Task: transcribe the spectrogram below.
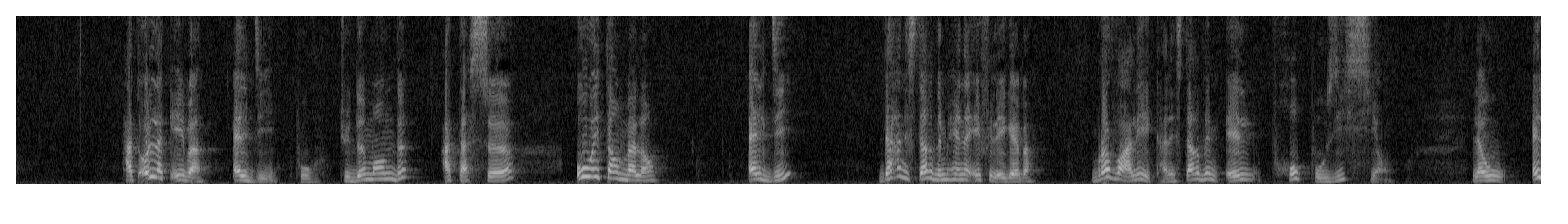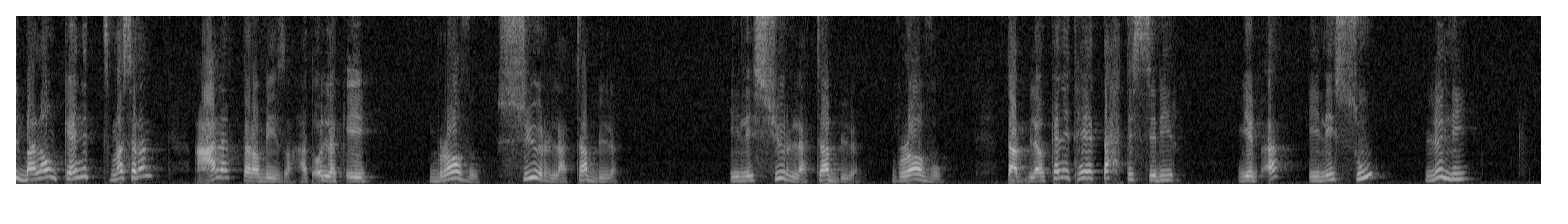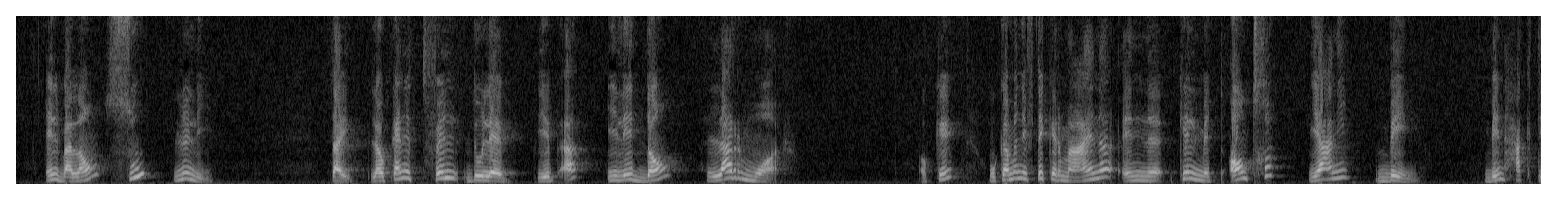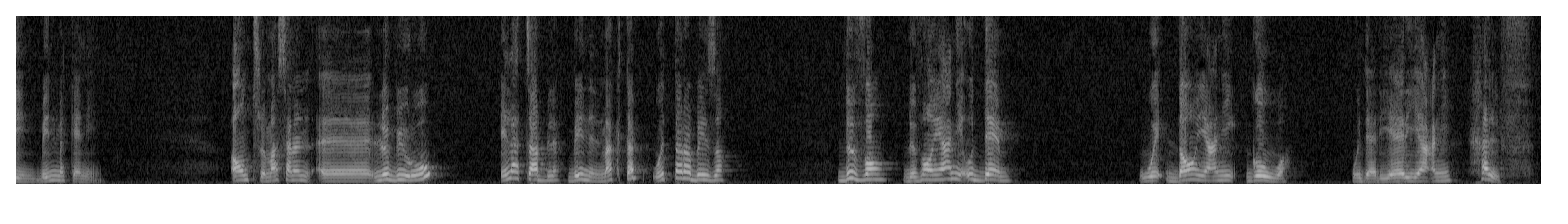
هتقول لك إيه بقى؟ Elle dit pour tu demandes à ta sœur où est ton ballon elle dit ده هنستخدم هنا إيه في الإجابة؟ برافو عليك هنستخدم ال préposition لو البالون كانت مثلا على الترابيزة هتقول لك إيه؟ برافو sur la table. Il est sur la table. برافو. طب لو كانت هي تحت السرير يبقى il est sous le lit. ال ballon sous le lit. طيب لو كانت في الدولاب يبقى est dans l'armoire. أوكي وكمان افتكر معانا ان كلمة entre يعني بين بين حاجتين بين مكانين entre مثلا le bureau la table. بين المكتب والترابيزة devant. Devant يعني قدام و dans يعني جوه و derrière يعني خلف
